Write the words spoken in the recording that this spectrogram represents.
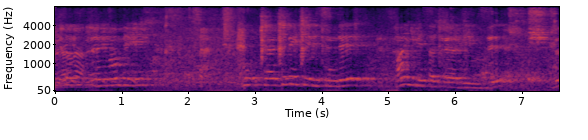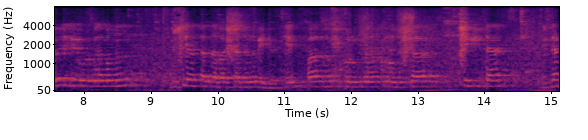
Başkanımızın Süleyman bu çerçeve içerisinde hangi mesaj verdiğimizi, böyle bir uygulamanın müsiyatlarına başladığını belirteyim. Bazı kurumlar, kuruluşlar, çevikten güzel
